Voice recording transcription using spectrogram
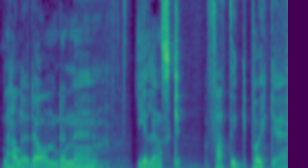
Men det handlar ju då om den eh, irländsk fattig pojke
